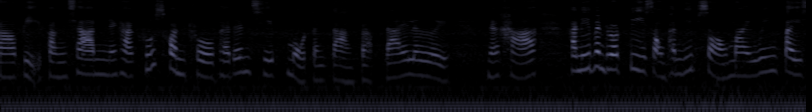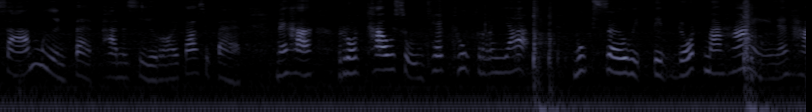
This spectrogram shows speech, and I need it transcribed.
มัลติฟัง c t ชันนะคะ Cruise Control Pattern Shift โหมดต่างๆ ปรับได้เลยนะคะ คันนี้เป็นรถปี 2022 ไมล์วิ่งไป 38,498 นะคะ รถเข้าศูนย์เช็คทุกระยะ บุ๊กเซอร์วิสติดรถมาให้นะคะ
